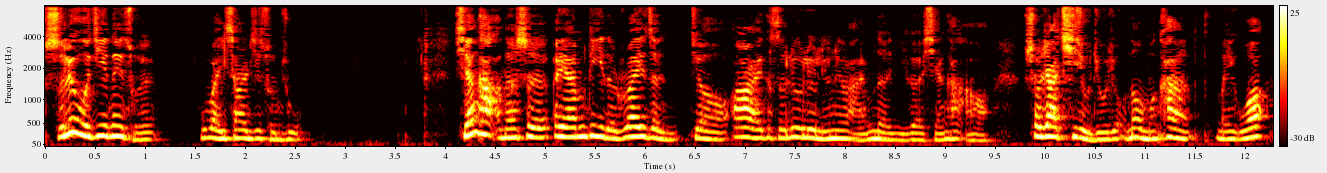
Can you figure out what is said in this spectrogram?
十六个 G 内存，五百一十二 G 存储。显卡呢是 AMD 的 Ryzen 叫 RX 六六零零 M 的一个显卡啊，售价七九九九。那我们看美国，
